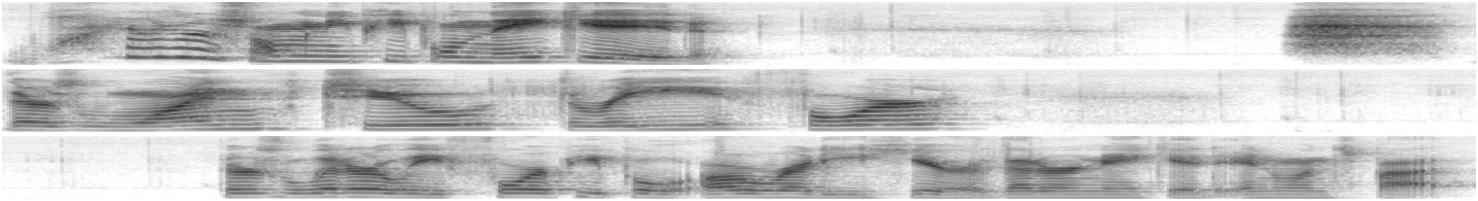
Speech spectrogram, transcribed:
Why are there so many people naked? There's one, two, three, four. There's literally four people already here that are naked in one spot.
